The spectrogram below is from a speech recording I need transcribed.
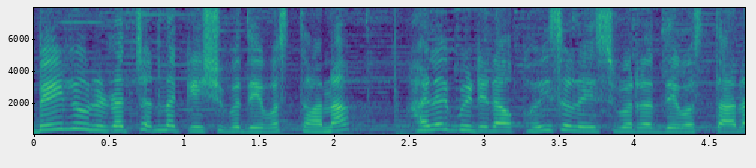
ಬೇಲೂರಿನ ಚನ್ನಕೇಶವ ದೇವಸ್ಥಾನ, ಹಳೆಬೀಡಿನ ಹೊಯ್ಸಳೇಶ್ವರ ದೇವಸ್ಥಾನ,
